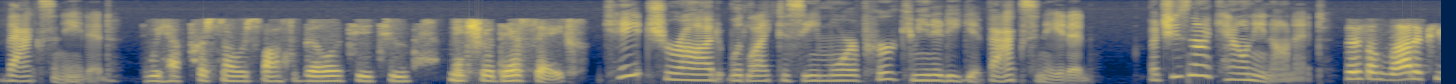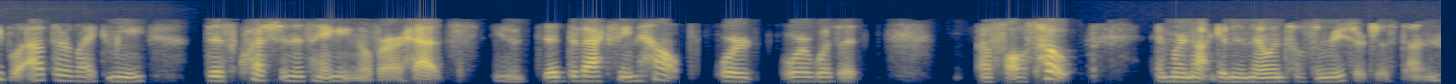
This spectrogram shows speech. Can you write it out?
vaccinated. We have personal responsibility to make sure they're safe. Kate Sherrod would like to see more of her community get vaccinated, but she's not counting on it. There's a lot of people out there like me this question is hanging over our heads. You know, did the vaccine help, or or was it a false hope? And we're not going to know until some research is done.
